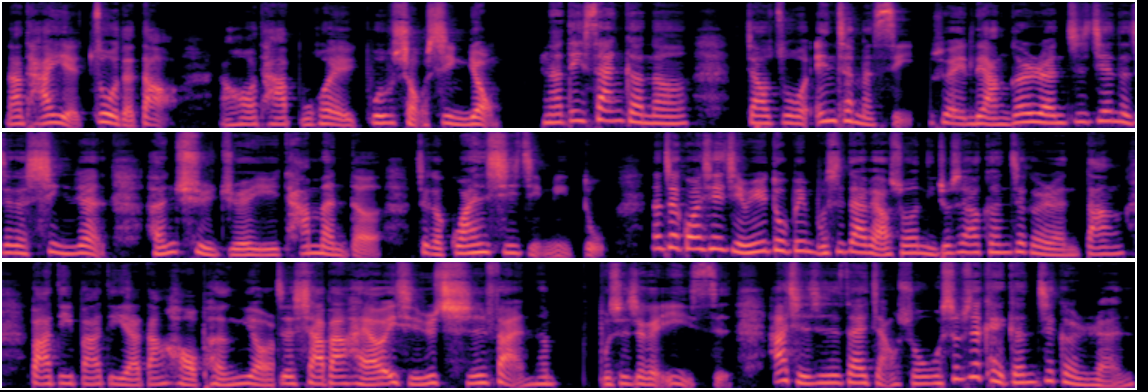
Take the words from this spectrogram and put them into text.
那他也做得到，然后他不会不守信用。那第三个呢，叫做 intimacy，所以两个人之间的这个信任很取决于他们的这个关系紧密度。那这关系紧密度并不是代表说你就是要跟这个人当 buddy buddy 啊，当好朋友，这下班还要一起去吃饭，那。不是这个意思，他其实是在讲说，我是不是可以跟这个人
